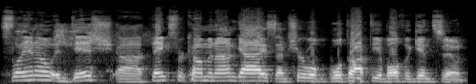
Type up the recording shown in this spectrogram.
Slano and Dish, uh, thanks for coming on, guys. I'm sure we'll we'll talk to you both again soon.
